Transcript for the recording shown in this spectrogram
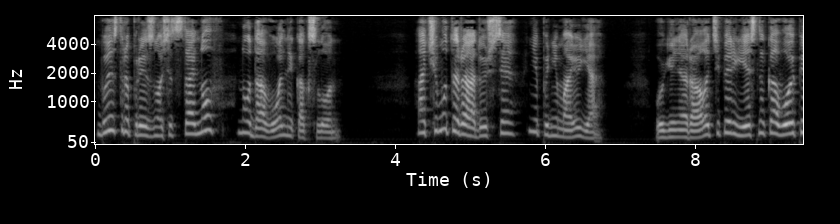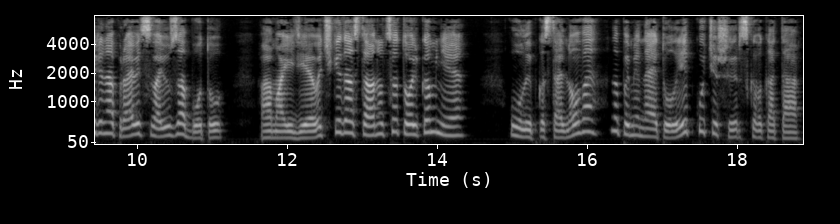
Быстро произносит Стальнов, но довольный, как слон. «А чему ты радуешься?» — не понимаю я. «У генерала теперь есть на кого перенаправить свою заботу, а мои девочки достанутся только мне». Улыбка Стального напоминает улыбку чеширского кота.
